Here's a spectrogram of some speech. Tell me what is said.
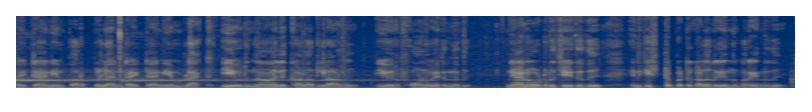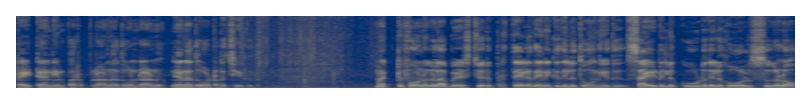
titanium purple and titanium black ഈ ഒരു നാല് കളറിലാണ് ഈ ഒരു ഫോൺ വരുന്നത്. ഞാൻ ഓർഡർ ചെയ്തത് എനിക്ക് ഇഷ്ടപ്പെട്ട കളർ എന്ന് പറയുന്നത് ടൈറ്റാനിയം പർപ്പിളാണ് അതുകൊണ്ടാണ് ഞാനത് ഓർഡർ ചെയ്തത്. മറ്റ് ഫോണുകളെ അപേക്ഷിച്ച് ഒരു പ്രത്യേകത എനിക്കിതിൽ തോന്നിയത്. സൈഡിൽ കൂടുതൽ ഹോൾസുകളോ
